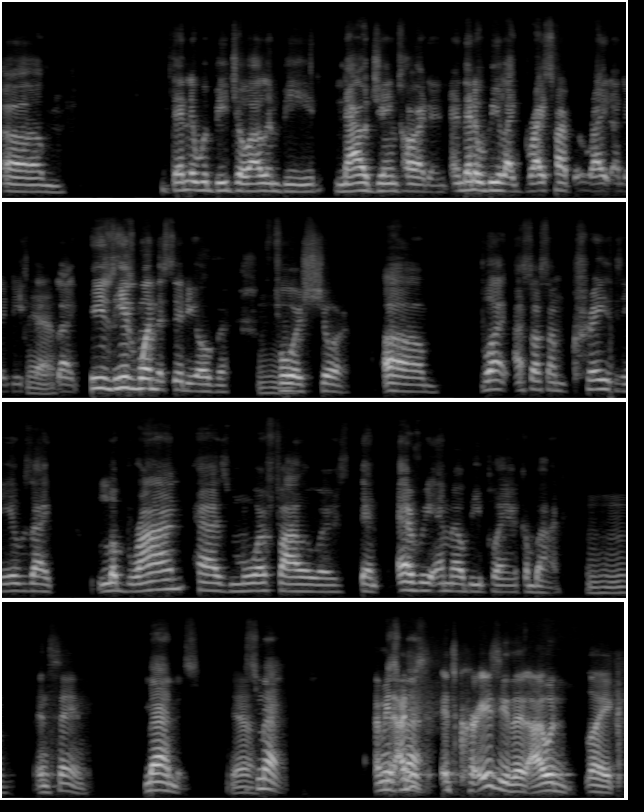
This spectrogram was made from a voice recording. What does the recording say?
um, then it would be Joel Embiid, now James Harden, and then it would be like Bryce Harper right underneath Yeah. that. Like he's he's won the city over Mhm. for sure. Um, but I saw something crazy. It was like LeBron has more followers than every MLB player combined. Mm-hmm. insane. Madness. Yeah. It's mad. I mean, It's I mad. just it's crazy that I would like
